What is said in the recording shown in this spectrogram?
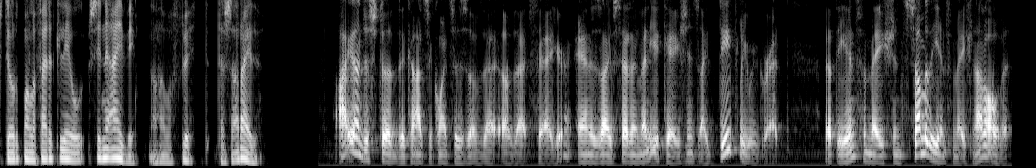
stjórnmálaferli og sinni æfi að hafa flutt þessa ræðu. I understood the consequences of that, of that failure and as I've said on many occasions I deeply regret that the information, some of the information, not all of it,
